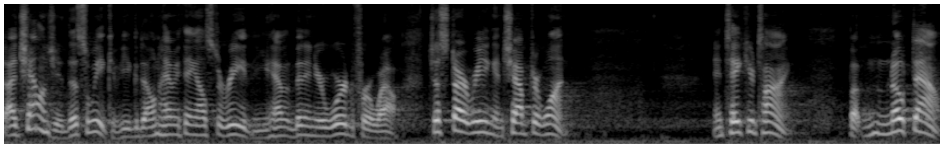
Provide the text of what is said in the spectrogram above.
I challenge you this week, if you don't have anything else to read and you haven't been in your word for a while, just start reading in chapter 1 and take your time. But note down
